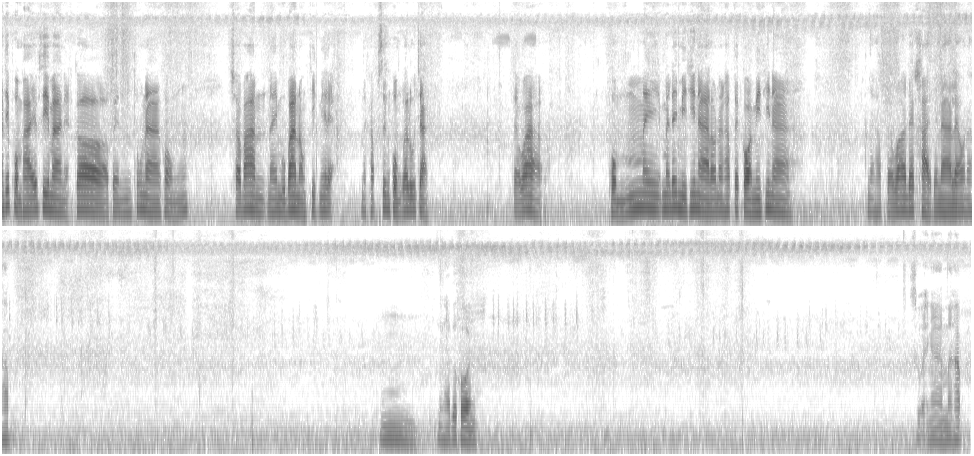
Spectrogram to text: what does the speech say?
าที่ผมพา FC มาเนี่ยก็เป็นทุ่งนาของชาวบ้านในหมู่บ้านหนองจิกนี่แหละนะครับ ซึ่งผมก็รู้จัก แต่ว่าผมไม่ไม่ได้มีที่นาแล้วนะครับ แต่ก่อนมีที่นานะครับ แต่ว่าได้ขายไปนานแล้วนะครับ อืมนี่ครับทุกคนสวยงามนะครับ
